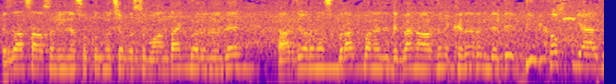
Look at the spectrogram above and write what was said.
Ceza sahasına yine sokulma çabası. Van Dijk var önünde. Sergio Ramos bırak bana dedi. Ben ardını kırarım dedi. Bir kapı geldi.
